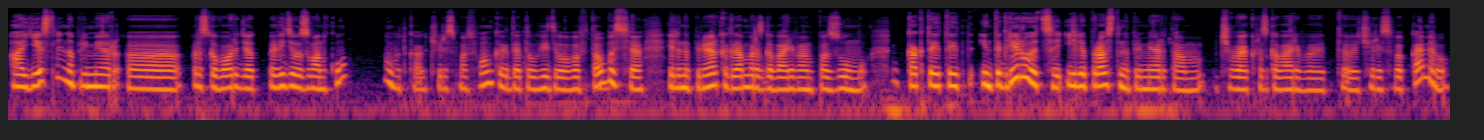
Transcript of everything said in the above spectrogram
А если, например, э, разговор идет по видеозвонку, ну вот как через смартфон, когда ты увидела в автобусе, или, например, когда мы разговариваем по зуму. Как-то это интегрируется, или просто, например, там человек разговаривает э, через веб-камеру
